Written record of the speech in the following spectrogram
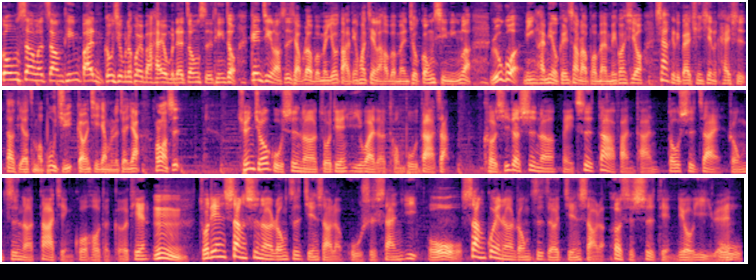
攻上了涨停板，恭喜我们的会员还有。我们的忠实听众跟紧老师的脚步的朋友们，有打电话进来，好朋友们就恭喜您了。如果您还没有跟上的朋友们，没关系哦。下个礼拜全新的开始，到底要怎么布局？赶快请教我们的专家洪老师。全球股市呢，昨天意外的同步大涨。可惜的是呢，每次大反弹都是在融资呢大减过后的隔天。嗯，昨天上市呢融资减少了五十三亿哦，上柜呢融资则减少了二十四点六亿元。哦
